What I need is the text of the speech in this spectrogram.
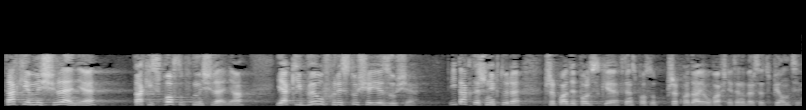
takie myślenie, taki sposób myślenia, jaki był w Chrystusie Jezusie. I tak też niektóre przekłady polskie w ten sposób przekładają właśnie ten werset piąty.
